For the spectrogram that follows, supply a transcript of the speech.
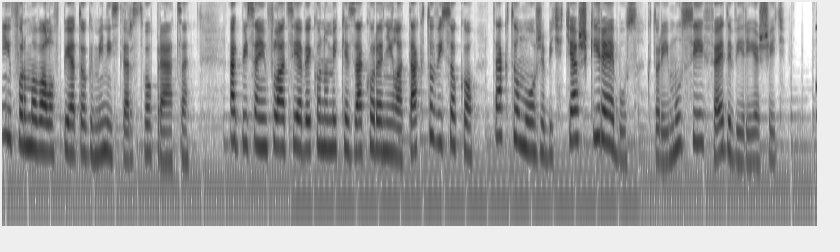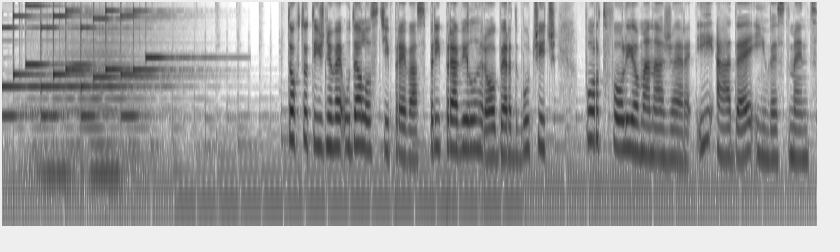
informovalo v piatok Ministerstvo práce. Ak by sa inflácia v ekonomike zakorenila takto vysoko, tak to môže byť ťažký rébus, ktorý musí Fed vyriešiť. Tohto týždňové udalosti pre vás pripravil Robert Bučič, portfólio manažér IAD Investment.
